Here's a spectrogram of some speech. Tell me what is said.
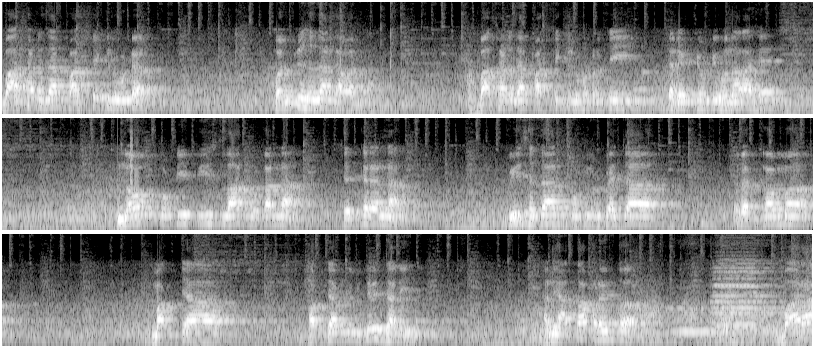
बासष्ट हजार पाचशे किलोमीटर पंचवीस हजार गावांना बासष्ट हजार पाचशे किलोमीटरची कनेक्टिव्हिटी होणार आहे. नऊ कोटी तीस लाख लोकांना शेतकऱ्यांना वीस हजार कोटी रुपयाच्या रक्कम मागच्या हप्त्यामध्ये वितरित झाली. आणि आतापर्यंत बारा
